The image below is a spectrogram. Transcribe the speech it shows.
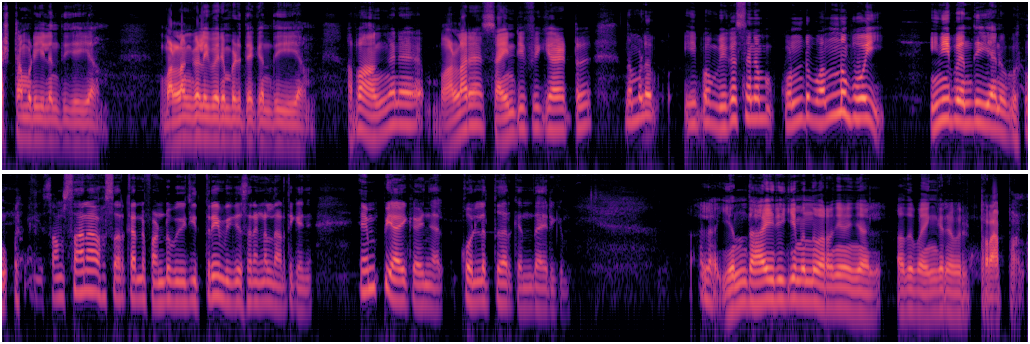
അഷ്ടമുടിയിൽ എന്ത് ചെയ്യാം? വള്ളംകളി വരുമ്പോഴത്തേക്ക് എന്ത് ചെയ്യാം? അപ്പോൾ അങ്ങനെ വളരെ സയന്റിഫിക്കായിട്ട് നമ്മൾ ഇപ്പം വികസനം കൊണ്ടുവന്നു പോയി. ഇനിയിപ്പോൾ എന്ത് ചെയ്യാൻ സംസ്ഥാന സർക്കാരിന്റെ ഫണ്ട് ഉപയോഗിച്ച് ഇത്രയും വികസനങ്ങൾ നടത്തി കഴിഞ്ഞാൽ എം പി ആയി കഴിഞ്ഞാൽ കൊല്ലത്തുകാർക്ക് എന്തായിരിക്കും? അല്ല എന്തായിരിക്കും എന്ന് പറഞ്ഞു കഴിഞ്ഞാൽ അത് ഭയങ്കര ഒരു ട്രാപ്പാണ്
